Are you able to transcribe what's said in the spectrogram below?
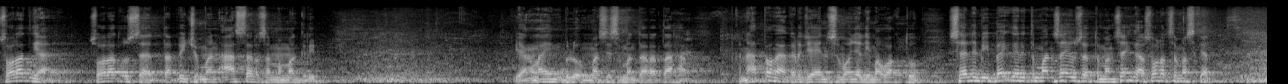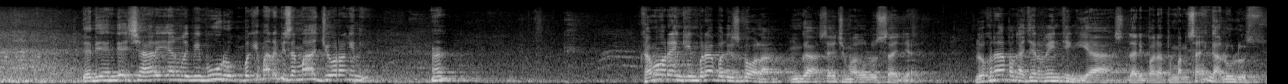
sholat gak? Sholat Ustaz, tapi cuman asar sama maghrib. Yang lain belum, masih sementara tahap. Kenapa nggak kerjain semuanya lima waktu? Saya lebih baik dari teman saya Ustaz. Teman saya nggak sholat sama sekali. Jadi yang dia cari yang lebih buruk. Bagaimana bisa maju orang ini? Hah? Kamu ranking berapa di sekolah? Enggak, saya cuma lulus saja. Lo kenapa gak cari ranking? Ya, daripada teman saya nggak lulus.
